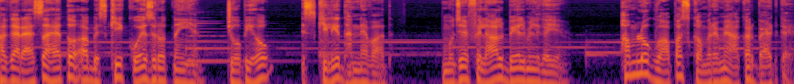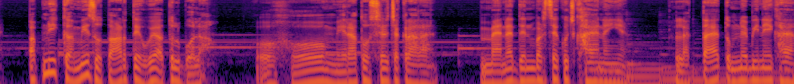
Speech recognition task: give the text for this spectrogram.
अगर ऐसा है तो अब इसकी कोई ज़रूरत नहीं है। जो भी हो, इसके लिए धन्यवाद। मुझे फ़िलहाल बेल मिल गई है। हम लोग वापस कमरे में आकर बैठ गए। अपनी कमीज उतारते हुए अतुल बोला, ओहो, मेरा तो सिर चकरा रहा है। मैंने दिन भर से कुछ खाया नहीं है। लगता है तुमने भी नहीं खाया।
